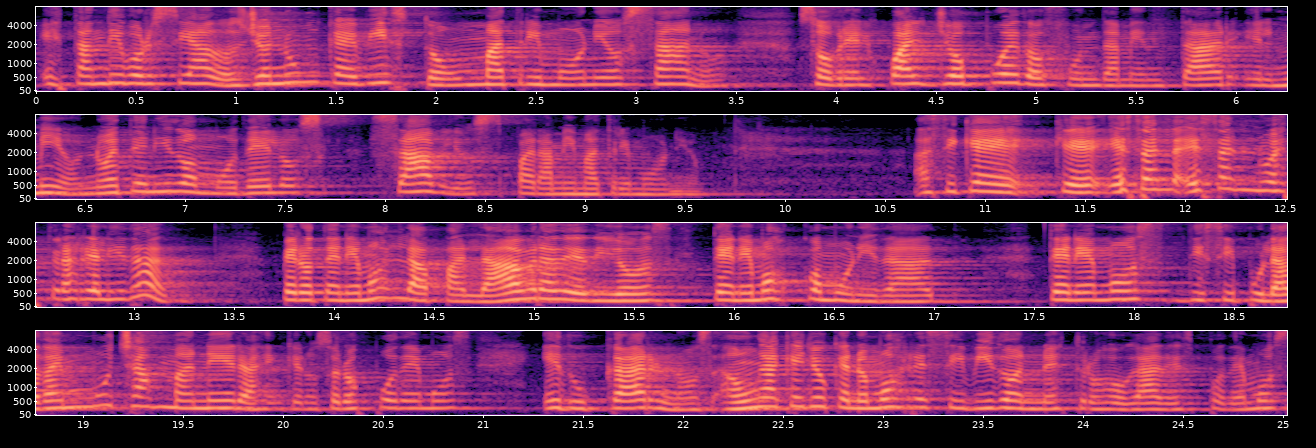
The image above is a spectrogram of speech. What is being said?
están divorciados. Yo nunca he visto un matrimonio sano sobre el cual yo puedo fundamentar el mío. No he tenido modelos sabios para mi matrimonio. Así que, esa, es, esa es nuestra realidad. Pero tenemos la palabra de Dios, tenemos comunidad, tenemos discipulado. Hay muchas maneras en que nosotros podemos educarnos, aún aquello que no hemos recibido en nuestros hogares, podemos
